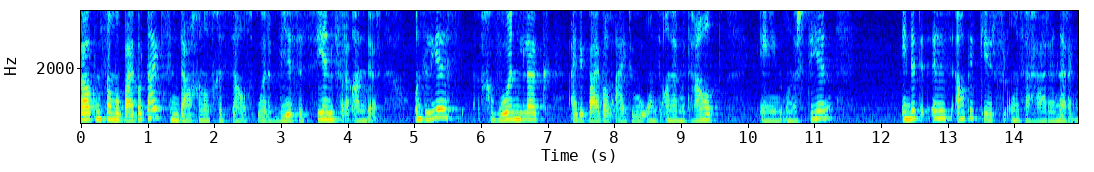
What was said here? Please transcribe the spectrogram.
Welkom saam op Bybeltyd. Vandag gaan ons gesels oor wese seën verander. Ons lees gewoonlik uit die Bybel uit hoe ons ander moet help en ondersteun. En dit is elke keer vir ons 'n herinnering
